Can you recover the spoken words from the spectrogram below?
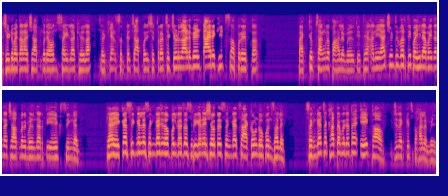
चेंडू मैदानाच्या आतमध्ये ऑन साईडला खेळला. थर्टी यार्ड सर्कलच्या आतमध्ये क्षेत्ररक्षक चेंडू लाडवेल डायरेक्ट हिटचा प्रयत्न. बॅकअप चांगलं पाहायला मिळेल तिथे. आणि या चेंडूवरती पहिल्या मैदानाच्या आतमध्ये मिळणार ती एक सिंगल ह्या एका सिंगलने संघाच्या धावपलकाचा श्रीगणेश होतोय संघाचं अकाउंट ओपन झालंय. संघाच्या खात्यामध्ये आता एक धाव जी नक्कीच पाहायला मिळेल.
